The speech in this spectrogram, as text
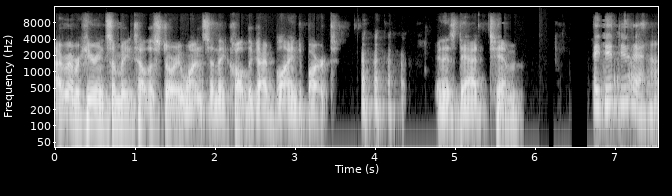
I remember hearing somebody tell the story once, and they called the guy Blind Bart, and his dad Tim. They did do that, huh?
